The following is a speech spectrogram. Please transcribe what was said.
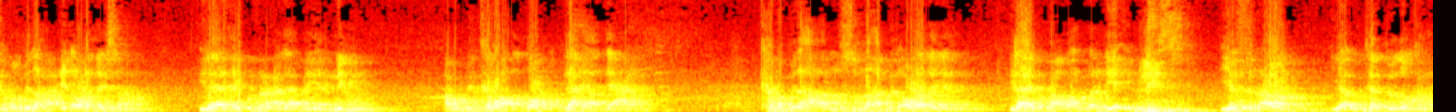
kama mid ahaa cid odhanaysa ilaahay wuxuu cadaamayaa nebi ama mid kaloo addoon ilaahay adeecay kama mid ahaa ahlu sunnaha mid odhanaya ilaahay wuxuu abaalmarinayaa ibliis iyo fircoon iyo awtaadooda oo kale.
